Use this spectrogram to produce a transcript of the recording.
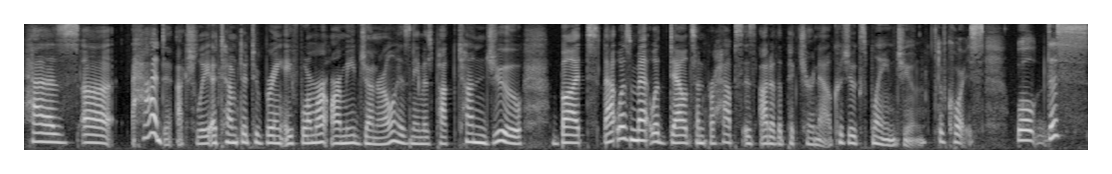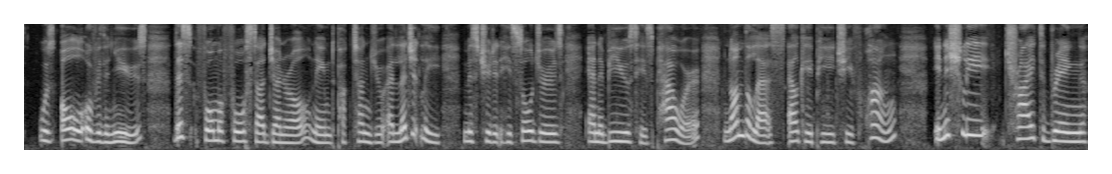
has uh, had actually attempted to bring a former army general. His name is Park Chan-ju, but that was met with doubts and perhaps is out of the picture now. Could you explain, June? Of course. Well, this was all over the news. This former four-star general named Park Chan-ju allegedly mistreated his soldiers and abused his power. Nonetheless, LKP chief Hwang initially tried to bring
